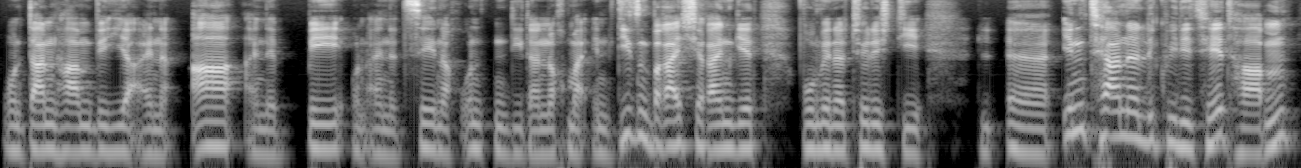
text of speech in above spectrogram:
Und dann haben wir hier eine A, eine B und eine C nach unten, die dann nochmal in diesen Bereich hier reingeht, wo wir natürlich die äh, interne Liquidität haben.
